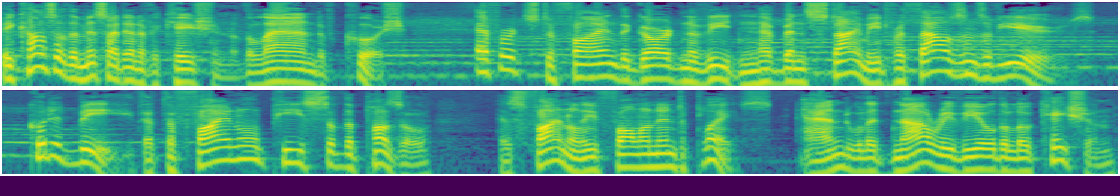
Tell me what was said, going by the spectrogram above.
Because of the misidentification of the land of Cush, efforts to find the Garden of Eden have been stymied for thousands of years. Could it be that the final piece of the puzzle has finally fallen into place? And will it now reveal the location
